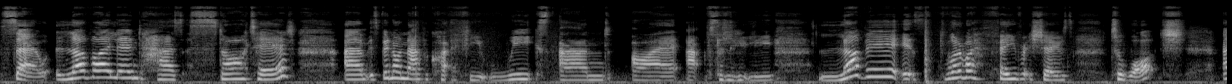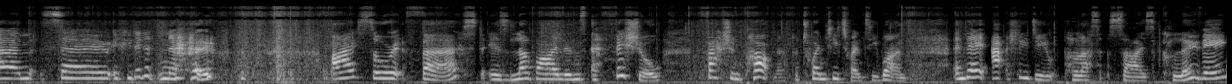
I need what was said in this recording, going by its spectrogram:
So, Love Island has started. Um, it's been on now for quite a few weeks and I absolutely love it. It's one of my favourite shows to watch. Um, so, if you didn't know, I Saw It First is Love Island's official fashion partner for 2021 and they actually do plus size clothing.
